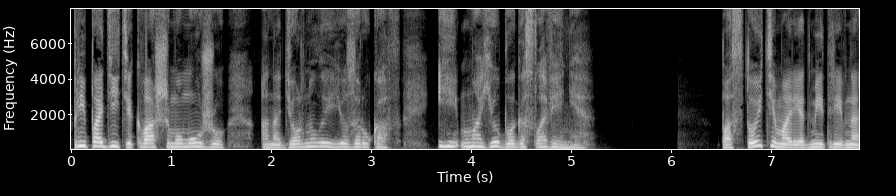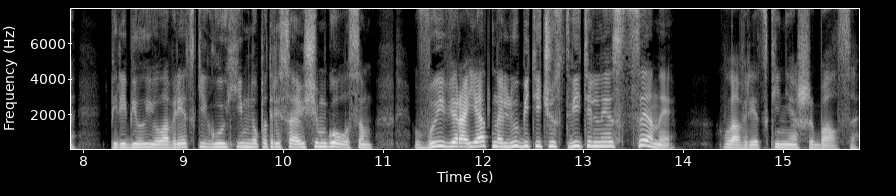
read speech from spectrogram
припадите к вашему мужу. Она дернула ее за рукав. И мое благословение. Постойте, Мария Дмитриевна, перебил ее Лаврецкий глухим, но потрясающим голосом. Вы, вероятно, любите чувствительные сцены. Лаврецкий не ошибался.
